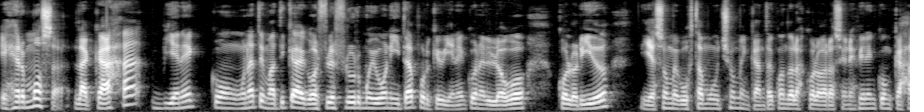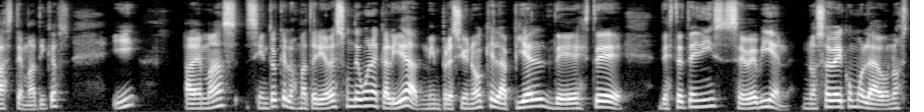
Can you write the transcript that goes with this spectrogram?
es hermosa. La caja viene con una temática de Golf Fleur muy bonita porque viene con el logo colorido y eso me gusta mucho, me encanta cuando las colaboraciones vienen con cajas temáticas y además siento que los materiales son de buena calidad. Me impresionó que la piel de este de este tenis se ve bien, no se ve como la de unos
